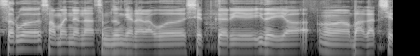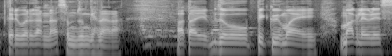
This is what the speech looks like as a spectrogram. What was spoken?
सर्वसामान्यांना समजून घेणारा व शेतकरी इथं या भागात शेतकरी वर्गांना समजून घेणारा. आता जो पीक विमा आहे मागल्या वेळेस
